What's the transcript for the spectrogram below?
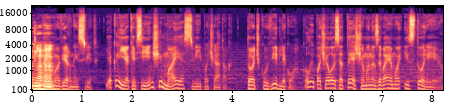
Ага. Неймовірний світ, який, як і всі інші, має свій початок. Точку відліку, коли почалося те, що ми називаємо історією.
